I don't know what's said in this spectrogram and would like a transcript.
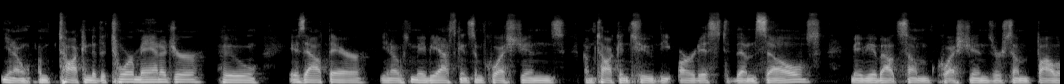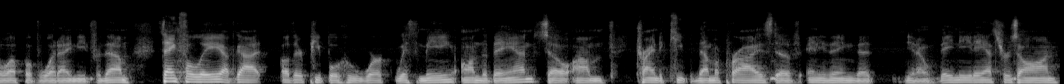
You know, I'm talking to the tour manager who is out there, you know, maybe asking some questions. I'm talking to the artist themselves maybe about some questions or some follow up of what I need for them. Thankfully, I've got other people who work with me on the band, so I'm trying to keep them apprised of anything that you know they need answers on.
